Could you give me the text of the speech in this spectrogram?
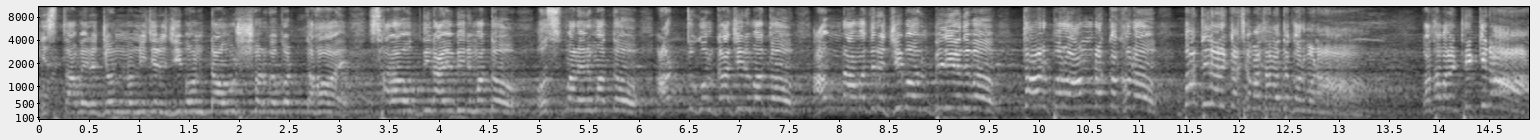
ইসলামের জন্য নিজের জীবনটাও উৎসর্গ করতে হয়, সালাউদ্দিন আয়ুবির মতো, ওসমানের মতো আর্তুকুল গাজীর মতো, আমরা আমাদের জীবন বিলিয়ে দেব, তারপরও আমরা কখনো বাতিলের কাছে মাথা মতো করব না। কথা বলেন ঠিক কিনা?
